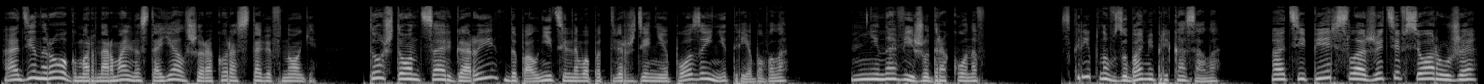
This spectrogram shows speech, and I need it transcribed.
Один Рогмар нормально стоял, широко расставив ноги. То, что он царь горы, дополнительного подтверждения позой не требовало. «Ненавижу драконов!» Скрипнув зубами, приказала. «А теперь сложите все оружие!»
